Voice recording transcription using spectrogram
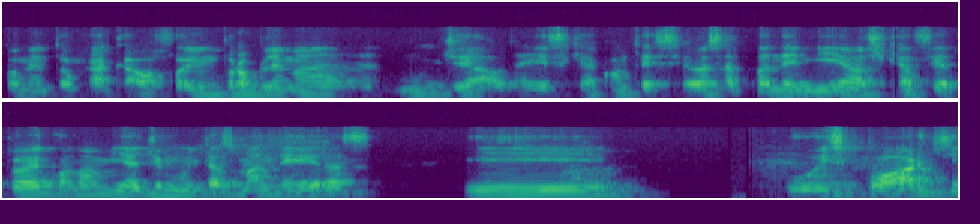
comentou o Cacau, foi um problema mundial, né? Isso que aconteceu, essa pandemia, acho que afetou a economia de muitas maneiras e o esporte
